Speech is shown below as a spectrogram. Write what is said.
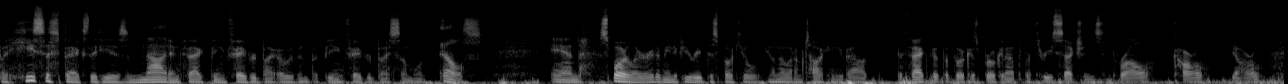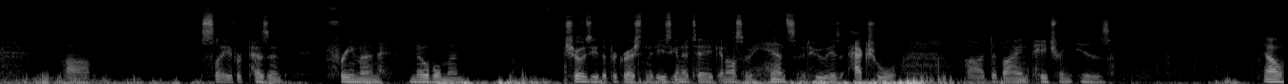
but he suspects that he is not in fact being favored by Odin, but being favored by someone else. And spoiler alert, I mean, if you read this book, you'll, you'll know what I'm talking about. The fact that the book is broken up into three sections, Thrall, Carl, Jarl, um, slave or peasant, freeman, nobleman, shows you the progression that he's going to take and also hints at who his actual uh, divine patron is. Now,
